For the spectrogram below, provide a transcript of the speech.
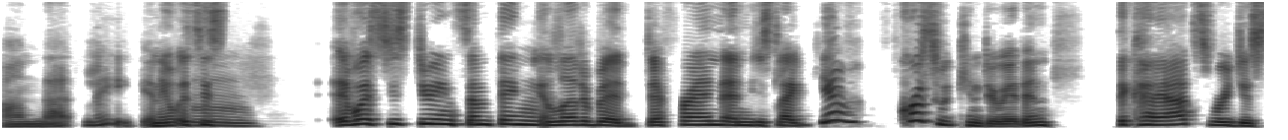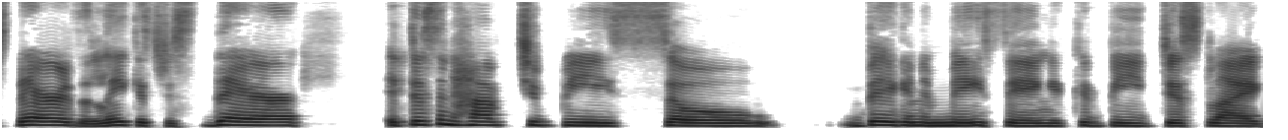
on that lake. And it was just, Mm. it was just doing something a little bit different and just like, yeah, of course we can do it. And the kayaks were just there. The lake is just there. It doesn't have to be so big and amazing. It could be just like,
